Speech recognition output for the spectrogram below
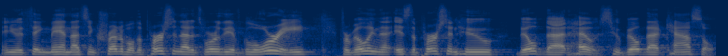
And you would think, man, that's incredible. The person that is worthy of glory for building that is the person who built that house, who built that castle,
